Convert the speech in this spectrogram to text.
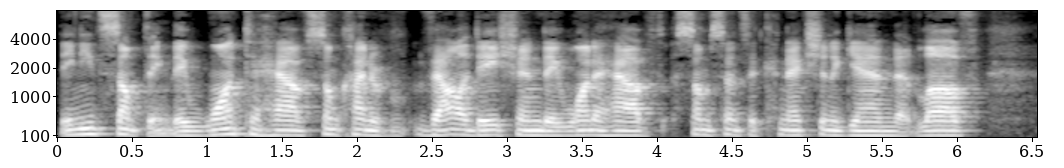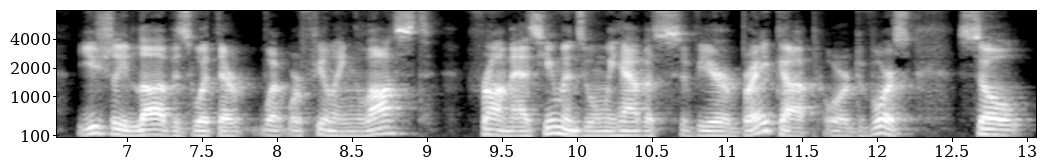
They need something. They want to have some kind of validation. They want to have some sense of connection again, that love. Usually love is what they're what we're feeling lost from as humans when we have a severe breakup or divorce. So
